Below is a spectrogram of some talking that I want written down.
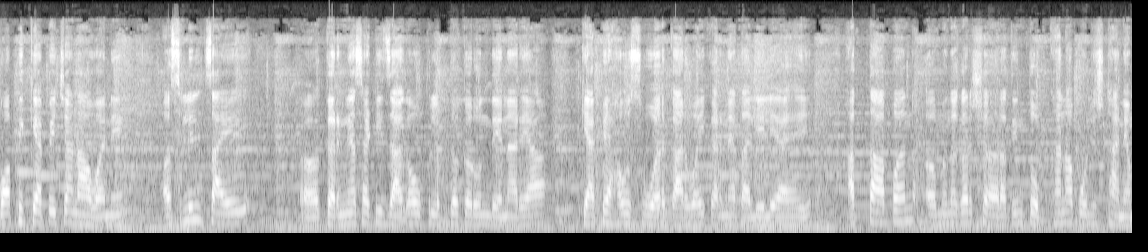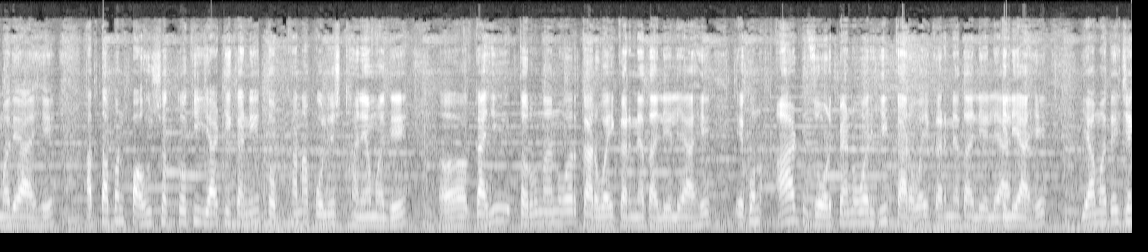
कॉफी कॅफेच्या नावाने अश्लील चाळे करण्यासाठी जागा उपलब्ध करून देणाऱ्या कॅफे हाऊसवर कारवाई करण्यात आलेली आहे. आत्ता आपण अहमदनगर शहरातील तोपखाना पोलीस ठाण्यामध्ये आहे. आत्ता आपण पाहू शकतो की या ठिकाणी तोपखाना पोलीस ठाण्यामध्ये काही तरुणांवर कारवाई करण्यात आलेली आहे. एकूण आठ जोडप्यांवर ही कारवाई करण्यात आलेली आली आहे. यामध्ये जे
